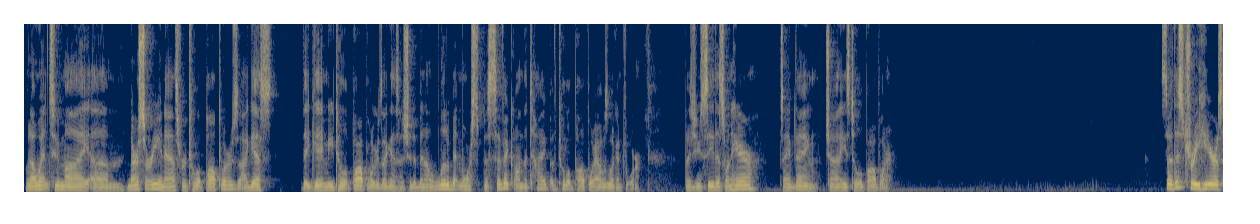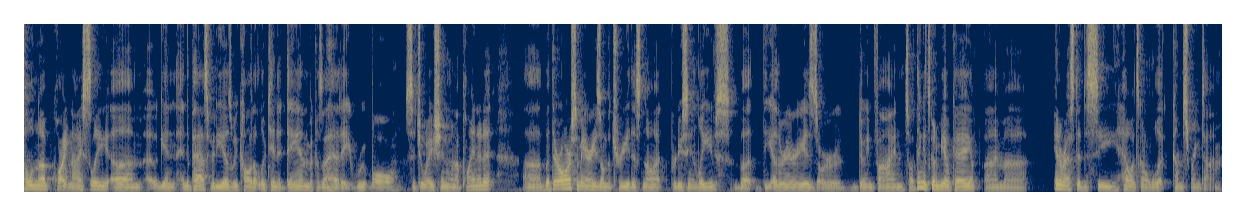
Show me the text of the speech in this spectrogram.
when I went to my um, nursery and asked for tulip poplars, I guess they gave me tulip poplars. I guess I should have been a little bit more specific on the type of tulip poplar I was looking for. But as you see this one here, same thing, Chinese tulip poplar. So this tree here is holding up quite nicely. Um, again, in the past videos, we called it Lieutenant Dan because I had a root ball situation when I planted it. Uh, but there are some areas on the tree that's not producing leaves, but the other areas are doing fine. So I think it's going to be okay. I'm uh, interested to see how it's going to look come springtime.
